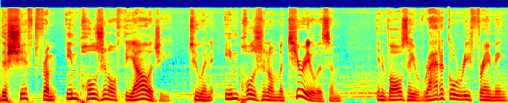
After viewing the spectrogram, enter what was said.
The shift from impulsional theology to an impulsional materialism involves a radical reframing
